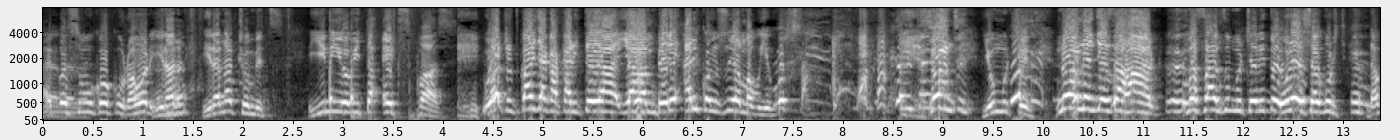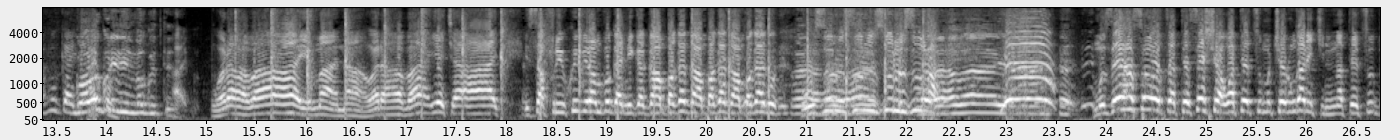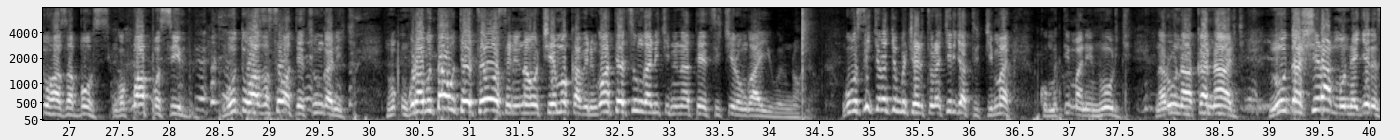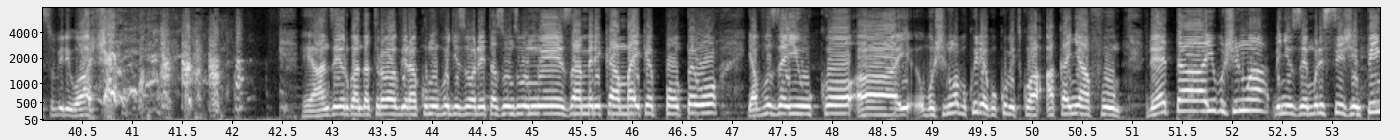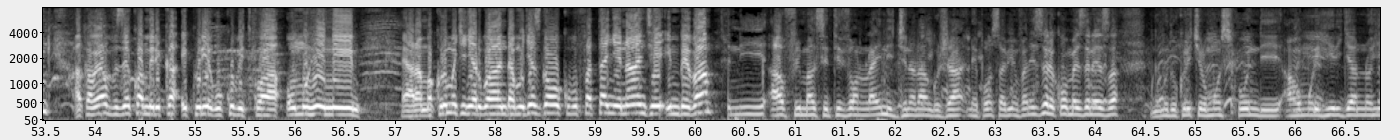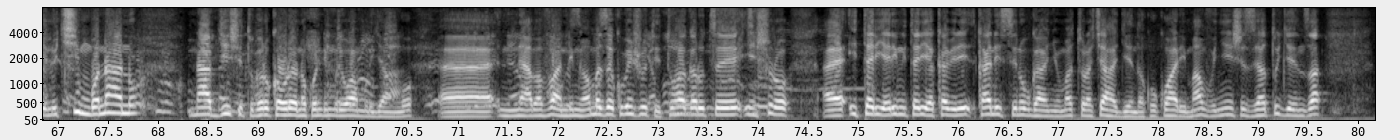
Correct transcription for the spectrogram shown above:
Ariko si ubu koko urabona irana- iranacometse. Iyi niyo bita egisipasi iwacu twaryaga karite ya mbere ariko yuzuye amabuye gusa. Y'umuceri none ngeze ahantu. Basanze umuceri do uresha gutya. Ndavuga ngo kuririmba gute? Warahabaye mana warahabaye cyane. Isafuriya uko ibira mvuga ntigagamba gagamba gagamba gagamba uzuru uzuru uzuru uzuru. Muzehe asohotse atese sha watetse umuceri ungana iki? Natetse uduhaza bosi ngo pa posible uduhaza se watetse ungana iki? Ngo uraba utawutetse wose ni nawe uciyemo kabiri. Ngo watetse ungana iki? Natetse ikiro. Ngo ayiwe none si ikiro cy'umuceri turakirya tukimare ku mutima ni nturye. Na runaka ntarye. Nudashira mu ntegere subira iwacu. Eh, hanze y'u rwanda turababwira ko umuvugizi wa leta zunze ubumwe za amerika mike pompeo yavuze yuko ah, ubushinwa bukwiriye gukubitwa akanyafu. Leta y'ubushinwa binyuze muri xi jinping akaba yavuze ko amerika ikwiriye gukubitwa umuhini. Eh, hari amakuru mu kinyarwanda mugezwaho ku bufatanye nanjye imbeba. Ni afurimax tv online jina nangu jean neponse abimva nizere ko mumeze neza. Mwe mudukurikira umunsi kundi aho muri hirya no hino. Ukimbona hano nta byinshi tugarukaho urabona ko ndi muri wa muryango. Eh, ni abavandimwe. Bamaze kuba inshuti. Tuhagarutse inshuro eh, itari iya rimwe itari iya kabiri kandi si n'ubwa nyuma. Turacyahagenda kuko hari impamvu nyinshi zihatugenza.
